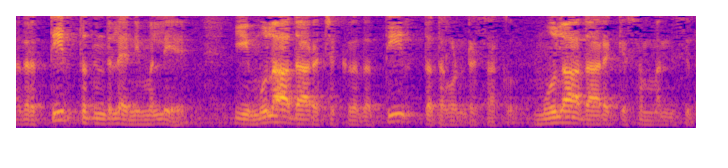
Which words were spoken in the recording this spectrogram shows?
ಅದರ ತೀರ್ಥದಿಂದಲೇ ನಿಮ್ಮಲ್ಲಿ ಈ ಮೂಲಾಧಾರ ಚಕ್ರದ ತೀರ್ಥ ತಗೊಂಡ್ರೆ ಸಾಕು. ಮೂಲಾಧಾರಕ್ಕೆ ಸಂಬಂಧಿಸಿದ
